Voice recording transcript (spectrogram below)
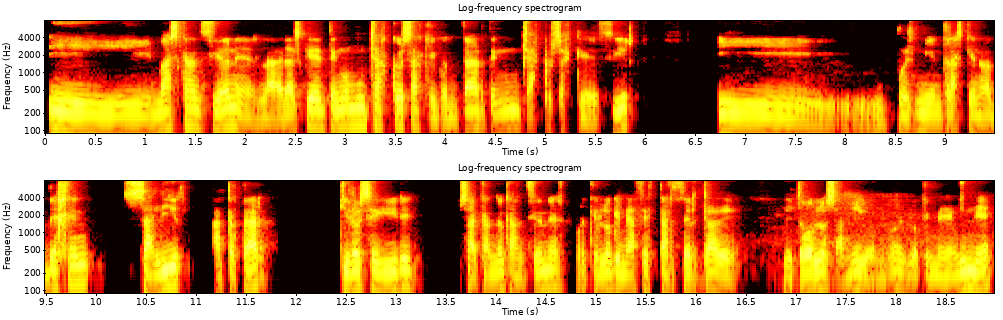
Y más canciones. La verdad es que tengo muchas cosas que contar, tengo muchas cosas que decir. Y pues mientras que nos dejen salir a tocar, quiero seguir sacando canciones porque es lo que me hace estar cerca de, de todos los amigos, ¿no? Es lo que me une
